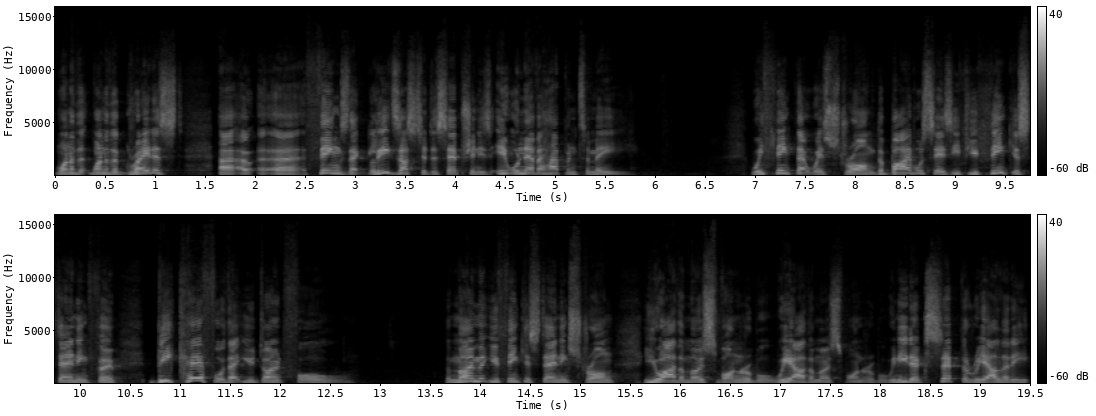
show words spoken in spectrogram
One of the, one of the greatest uh, uh, uh, things that leads us to deception is it will never happen to me. We think that we're strong. The Bible says if you think you're standing firm, be careful that you don't fall. The moment you think you're standing strong, you are the most vulnerable. We are the most vulnerable. We need to accept the reality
